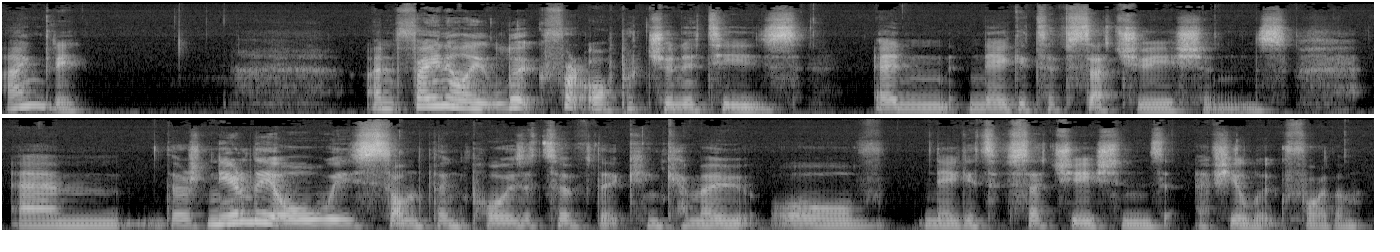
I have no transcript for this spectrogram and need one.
angry. And finally, look for opportunities in negative situations. Um, there's nearly always something positive that can come out of negative situations if you look for them.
